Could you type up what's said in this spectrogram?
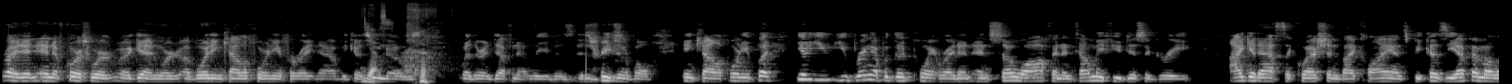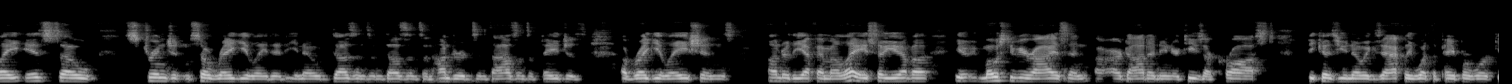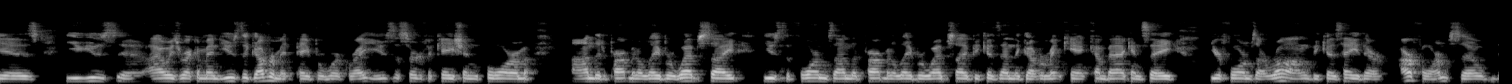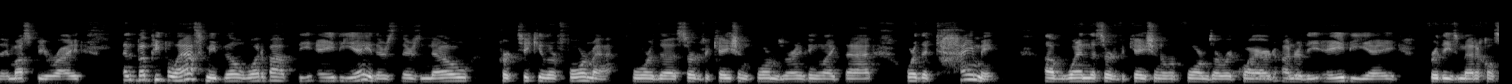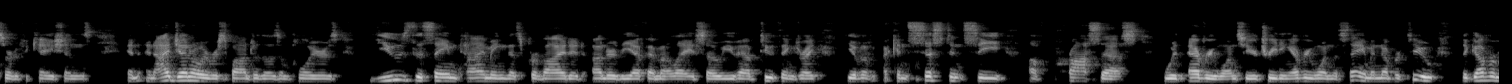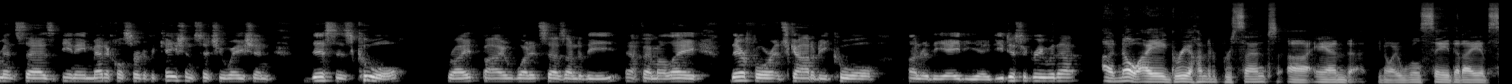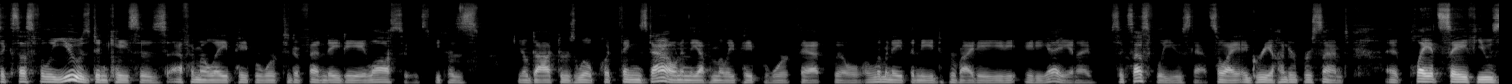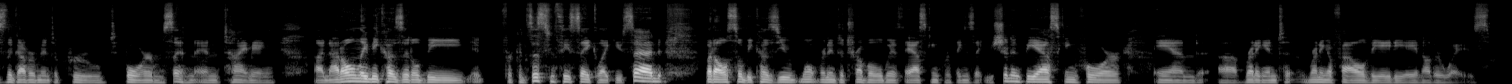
Right, and, and of course we're again we're avoiding California for right now because yes. who knows whether indefinite leave is, is reasonable in California. But you know, you you bring up a good point, right? And and so often, and tell me if you disagree. I get asked the question by clients because the FMLA is so stringent and so regulated, you know, dozens and dozens and hundreds and thousands of pages of regulations under the FMLA. So you have a you, most of your I's and are dotted and your T's are crossed because you know exactly what the paperwork is. You use uh, I always recommend use the government paperwork, right? Use the certification form on the Department of Labor website. Use the forms on the Department of Labor website because then the government can't come back and say your forms are wrong because hey, they're our forms, so they must be right. And, but people ask me, Bill, what about the ADA? There's there's no particular format for the certification forms or anything like that, or the timing of when the certification reforms are required under the ADA for these medical certifications. And, and I generally respond to those employers use the same timing that's provided under the FMLA. So you have two things, right? You have a, a consistency of process with everyone. So you're treating everyone the same. And number two, the government says in a medical certification situation, this is cool, right? By what it says under the FMLA. Therefore, it's got to be cool under the ADA. Do you disagree with that? Uh, no, I agree 100%. Uh, and, you know, I will say that I have successfully used in cases FMLA paperwork to defend ADA lawsuits because, you know, doctors will put things down in the FMLA paperwork that will eliminate the need to provide ADA, and I've successfully used that. So I agree 100%. Uh, play it safe, use the government approved forms and, and timing, uh, not only because it'll be for consistency's sake, like you said, but also because you won't run into trouble with asking for things that you shouldn't be asking for and uh, running into running afoul of the ADA in other ways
